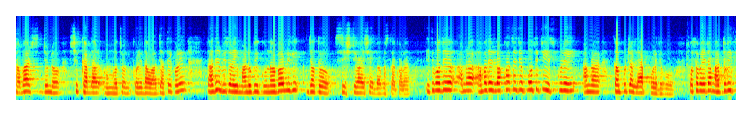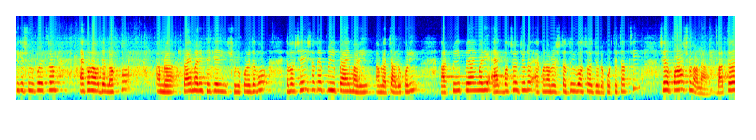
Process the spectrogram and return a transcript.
সবার জন্য শিক্ষার দ্বার উন্মোচন করে দেওয়া, যাতে করে তাদের ভিতরে এই মানবিক গুণাবলী যত সৃষ্টি হয় সেই ব্যবস্থা করা। ইতিমধ্যে আমরা, আমাদের লক্ষ্য আছে যে প্রতিটি স্কুলেই আমরা কম্পিউটার ল্যাব করে দেব। প্রথমে এটা মাধ্যমিক থেকে শুরু করেছিলাম। এখন আমাদের লক্ষ্য, আমরা প্রাইমারি থেকেই শুরু করে দেব এবং সেই সাথে প্রি প্রাইমারি আমরা চালু করি। আর প্রি প্রাইমারি এক বছরের জন্য, এখন আমরা সেটা দুই বছরের জন্য করতে চাচ্ছি। সেটা পড়াশোনা না। বাচ্চারা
